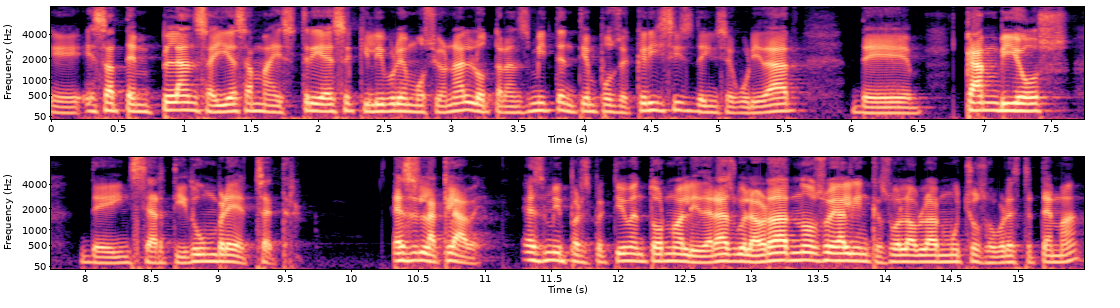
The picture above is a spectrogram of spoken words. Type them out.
eh, esa templanza y esa maestría, ese equilibrio emocional, lo transmite en tiempos de crisis, de inseguridad, de cambios, de incertidumbre, etc. Esa es la clave. Es mi perspectiva en torno al liderazgo. Y la verdad no soy alguien que suele hablar mucho sobre este tema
